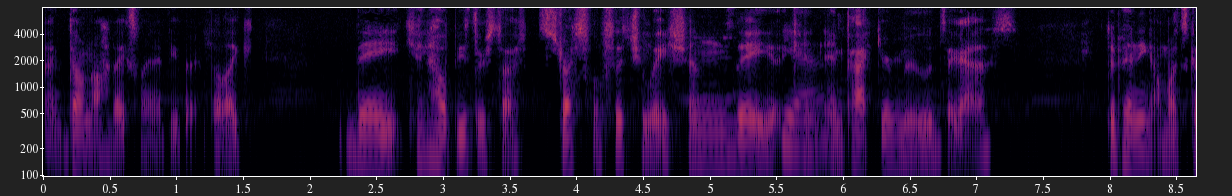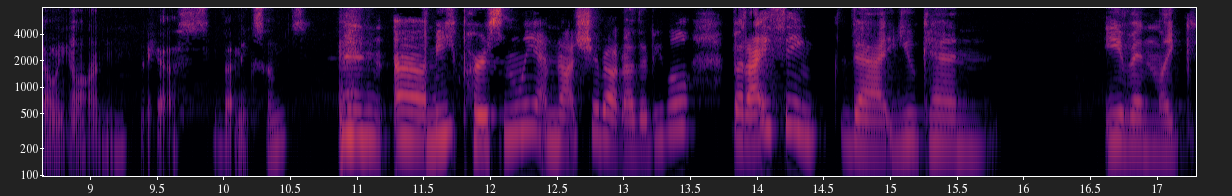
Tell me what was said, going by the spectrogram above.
I don't know how to explain it either. But like, they can help you through st- stressful situations. They Yeah. can impact your moods, I guess, depending on what's going on. I guess that makes sense. and uh, me personally, I'm not sure about other people, but I think that you can even like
